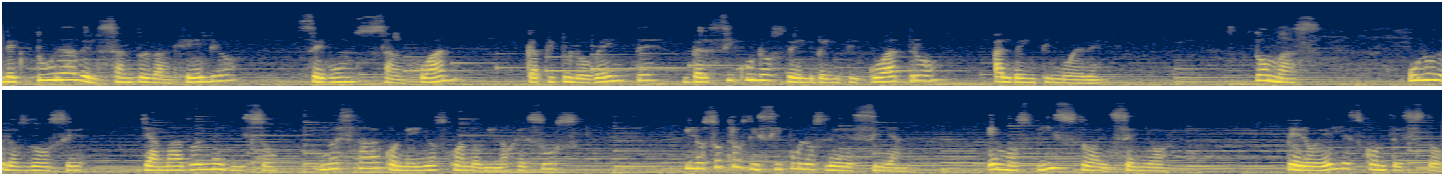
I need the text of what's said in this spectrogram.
Lectura del Santo Evangelio según San Juan, capítulo 20, versículos del 24 al 29. Tomás, uno de los doce, llamado el mellizo, no estaba con ellos cuando vino Jesús. Y los otros discípulos le decían, Hemos visto al Señor. Pero él les contestó,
